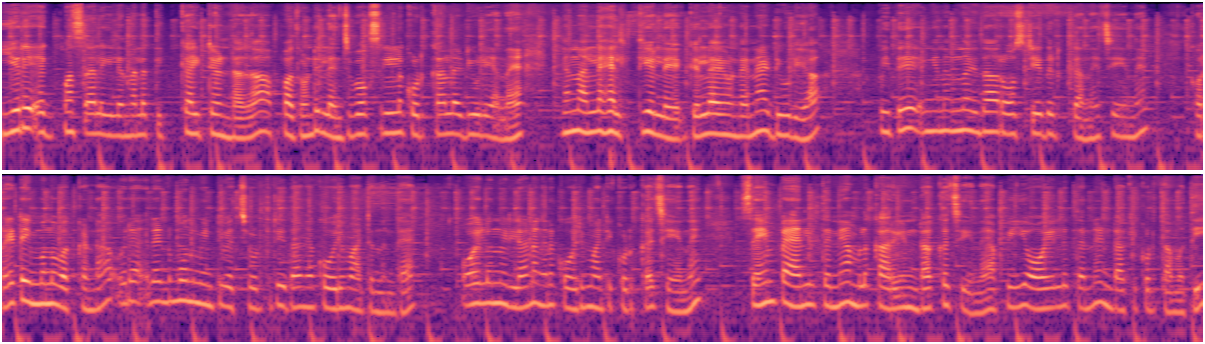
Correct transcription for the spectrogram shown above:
ഈ ഒരു എഗ് മസാലയിൽ നല്ല തിക്കായിട്ട് ഉണ്ടാകുക അപ്പോൾ അതുകൊണ്ട് ലഞ്ച് ബോക്സിലെല്ലാം കൊടുക്കാനുള്ള അടിപൊളിയാണ് പിന്നെ നല്ല ഹെൽത്തി അല്ലേ? എഗ്ഗെല്ലാം ആയതുകൊണ്ട് തന്നെ അടിപൊളിയാണ് അപ്പോൾ ഇത് ഇങ്ങനെ ഒന്ന് ഇതാ റോസ്റ്റ് ചെയ്തെടുക്കുകയാണ് ചെയ്യുന്നത് കുറേ ടൈമൊന്നും വെക്കണ്ട. ഒരു രണ്ട് മൂന്ന് മിനിറ്റ് വെച്ച് കൊടുത്തിട്ട് ഇതാ ഞാൻ കോരി മാറ്റുന്നുണ്ട്. ഓയിലൊന്നും ഇല്ലാണ്ട് അങ്ങനെ കോരി മാറ്റി കൊടുക്കുക ചെയ്യുന്നത് സെയിം പാനിൽ തന്നെ നമ്മൾ കറി ഉണ്ടാക്കുക ചെയ്യുന്നത് അപ്പോൾ ഈ ഓയിലിൽ തന്നെ ഉണ്ടാക്കി കൊടുത്താൽ മതി.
